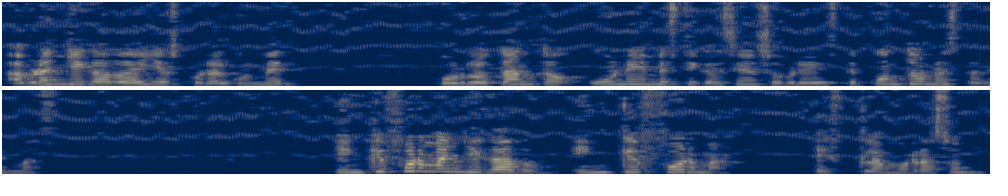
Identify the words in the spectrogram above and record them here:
habrán llegado a ellas por algún medio. Por lo tanto, una investigación sobre este punto no está de más. ¿En qué forma han llegado? ¿En qué forma? exclamó Razón.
